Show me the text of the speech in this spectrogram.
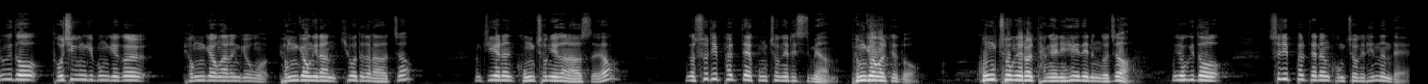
여기도 도시군 기본계획을 변경하는 경우 변경이란 키워드가 나왔죠? 뒤에는 공청회가 나왔어요. 그러니까 수립할 때 공청회를 했으면 변경할 때도 공청회를 당연히 해야 되는 거죠. 여기도 수립할 때는 공청회를 했는데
